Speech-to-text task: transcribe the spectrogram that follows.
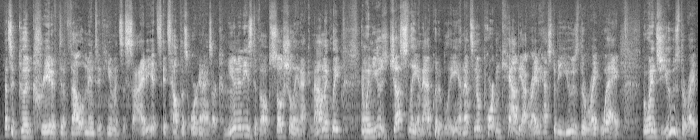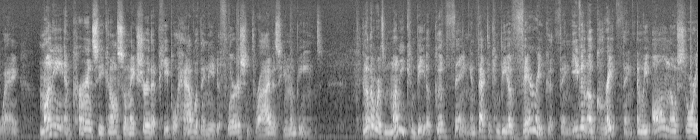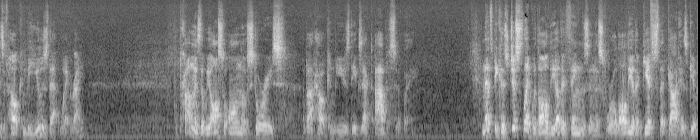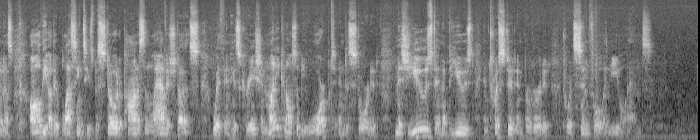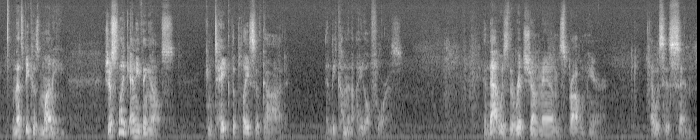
That's a good creative development in human society. It's, it's helped us organize our communities, develop socially and economically. And when used justly and equitably, and that's an important caveat, right? It has to be used the right way. But when it's used the right way, money and currency can also make sure that people have what they need to flourish and thrive as human beings. In other words, money can be a good thing. In fact, it can be a very good thing, even a great thing. And we all know stories of how it can be used that way, right? The problem is that we also all know stories about how it can be used the exact opposite way. And that's because just like with all the other things in this world, all the other gifts that God has given us, all the other blessings He's bestowed upon us and lavished us with in His creation, money can also be warped and distorted, misused and abused, and twisted and perverted towards sinful and evil ends. And that's because money, just like anything else, can take the place of God and become an idol for us. And that was the rich young man's problem here. That was his sin.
